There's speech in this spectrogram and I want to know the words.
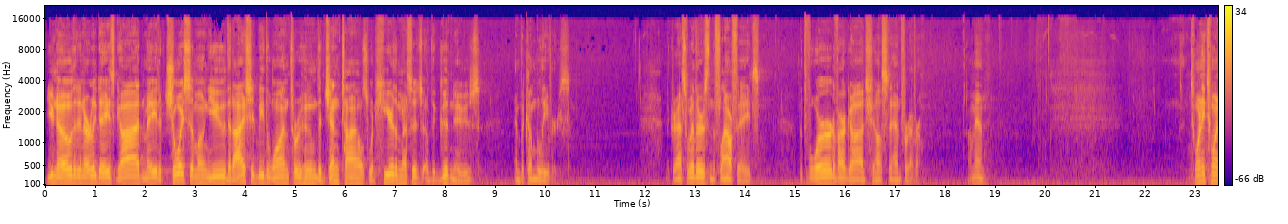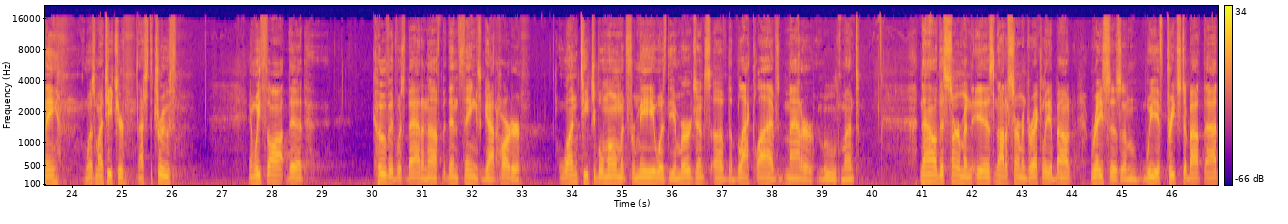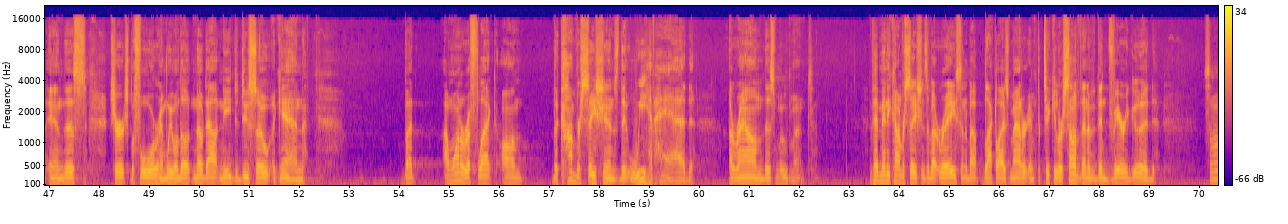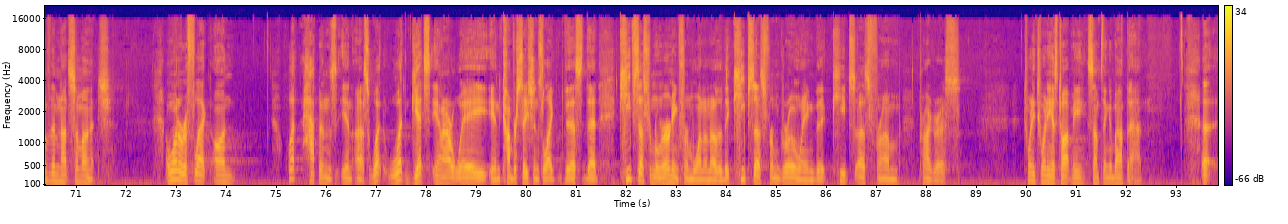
you know that in early days God made a choice among you that I should be the one through whom the Gentiles would hear the message of the good news and become believers. The grass withers and the flower fades, but the word of our God shall stand forever. Amen. 2020 was my teacher. That's the truth. And we thought that COVID was bad enough, but then things got harder. One teachable moment for me was the emergence of the Black Lives Matter movement. Now, this sermon is not a sermon directly about racism. We have preached about that in this church before, and we will no, doubt need to do so again. But I want to reflect on the conversations that we have had around this movement. I've had many conversations about race and about Black Lives Matter in particular. Some of them have been very good, some of them not so much. I want to reflect on what happens in us? What, what gets in our way in conversations like this that keeps us from learning from one another, that keeps us from growing, that keeps us from progress? 2020 has taught me something about that. Uh,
